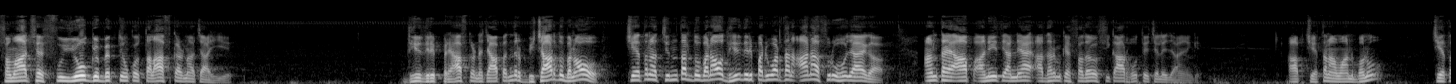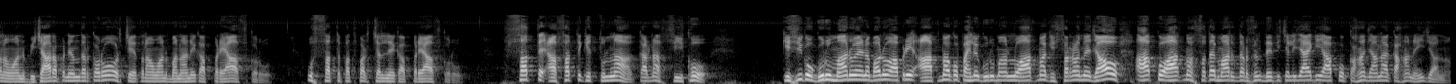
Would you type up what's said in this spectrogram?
समाज से सुयोग्य व्यक्तियों को तलाश करना चाहिए। धीरे धीरे प्रयास करना चाहिए। आप अंदर विचार तो बनाओ चेतना चिंतन तो बनाओ धीरे धीरे परिवर्तन आना शुरू हो जाएगा। अंत आप अनित अन्याय अधर्म के सदैव शिकार होते चले जाएँगे। आप चेतनावान बनो चेतनावान विचार अपने अंदर करो और चेतनावान बनाने का प्रयास करो। उस सत्य पथ पर चलने का प्रयास करो। सत्य असत्य की तुलना करना सीखो। किसी को गुरु मानो या न बनो अपनी आत्मा को पहले गुरु मान लो। आत्मा की शरण में जाओ, आपको आत्मा स्वतः मार्गदर्शन देती चली जाएगी। आपको कहाँ जाना, कहाँ नहीं जाना।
